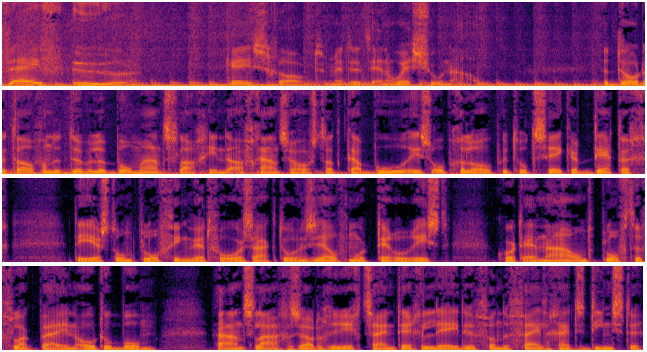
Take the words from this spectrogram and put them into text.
Vijf uur. Kees Groot met het NOS-journaal. Het dodental van de dubbele bomaanslag in de Afghaanse hoofdstad Kabul is opgelopen tot zeker 30. De eerste ontploffing werd veroorzaakt door een zelfmoordterrorist. Kort erna ontplofte vlakbij een autobom. De aanslagen zouden gericht zijn tegen leden van de veiligheidsdiensten.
